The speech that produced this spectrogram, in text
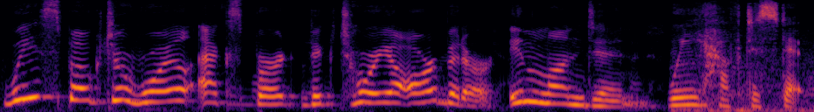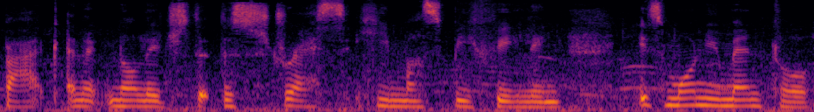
We spoke to royal expert Victoria Arbiter in London. We have to step back and acknowledge that the stress he must be feeling is monumental.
